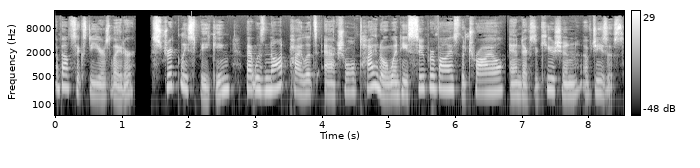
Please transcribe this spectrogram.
about 60 years later, strictly speaking, that was not Pilate's actual title when he supervised the trial and execution of Jesus.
